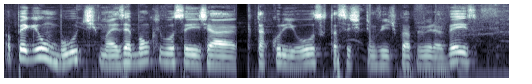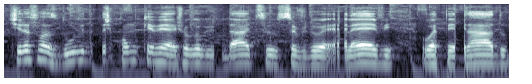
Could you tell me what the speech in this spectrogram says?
Eu peguei um boot, mas é bom que você já tá curioso, que tá assistindo um vídeo pela primeira vez, tira suas dúvidas de como que é a jogabilidade, se o servidor é leve ou é pesado.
